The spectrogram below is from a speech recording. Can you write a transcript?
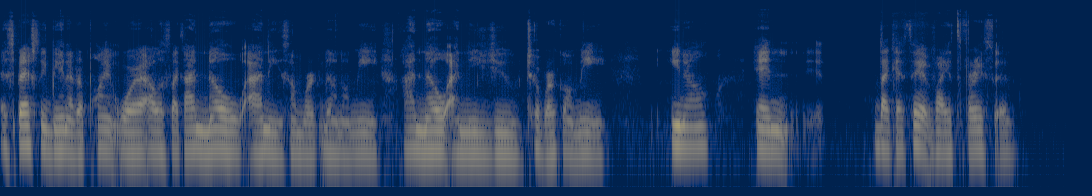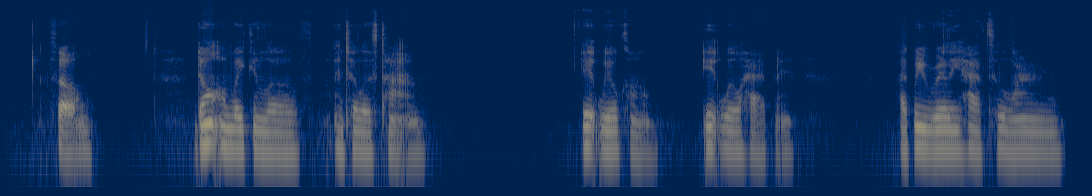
especially being at a point where i was like i know i need some work done on me. I know i need you to work on me you know? And like i said vice versa. So don't awaken love until it's time. It will come it will happen. Like we really have to learn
